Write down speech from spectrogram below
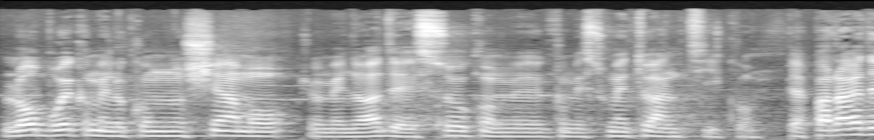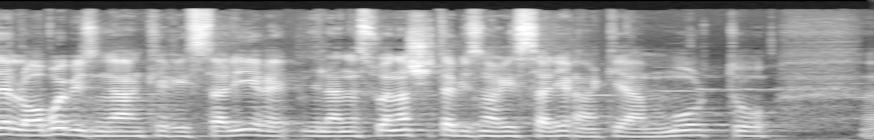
L'oboe come lo conosciamo più o meno adesso come, come strumento antico. Per parlare dell'oboe bisogna anche risalire, nella sua nascita bisogna risalire anche a molto, eh,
